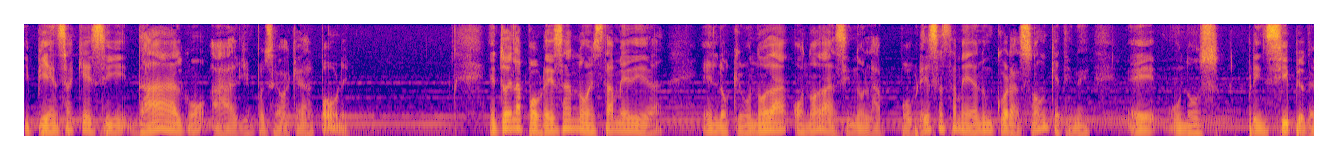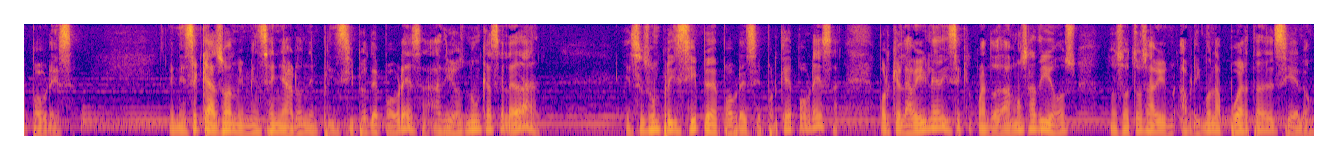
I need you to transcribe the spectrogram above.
y piensa que si da algo a alguien, pues se va a quedar pobre. Entonces la pobreza no está medida en lo que uno da o no da, sino la pobreza está medida en un corazón que tiene eh, unos principios de pobreza. En ese caso a mí me enseñaron en principios de pobreza. A Dios nunca se le da. Eso es un principio de pobreza. ¿Y por qué de pobreza? Porque la Biblia dice que cuando damos a Dios, nosotros abri- abrimos la puerta del cielo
